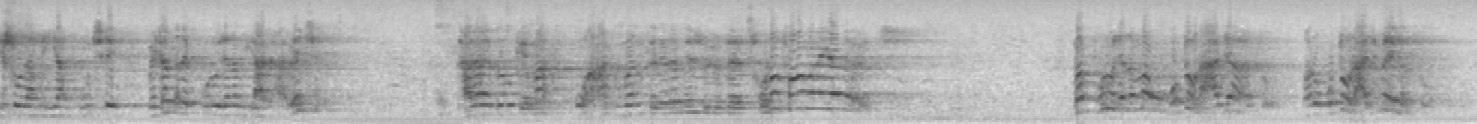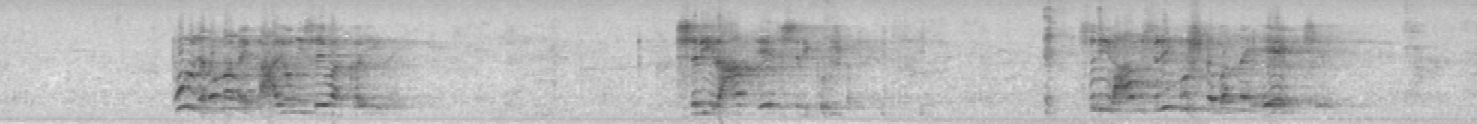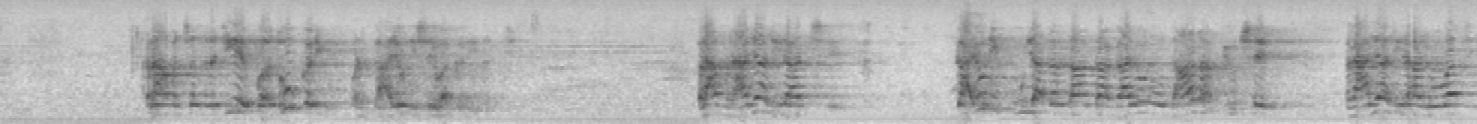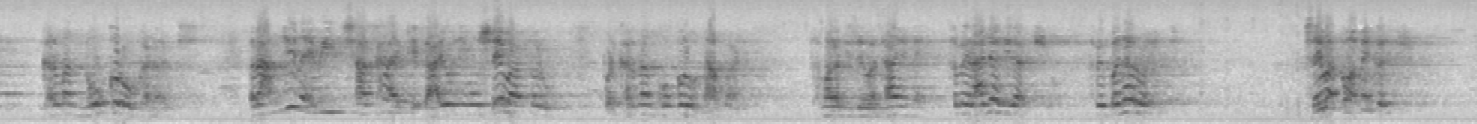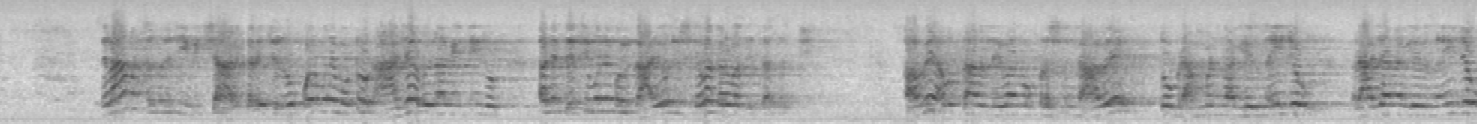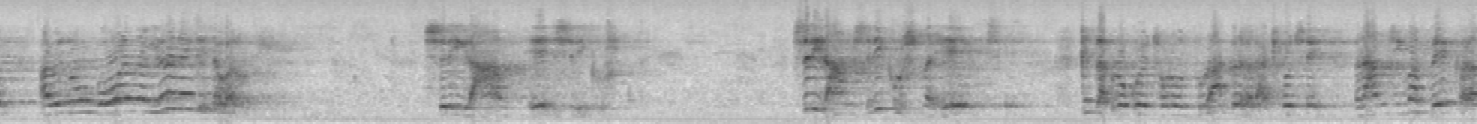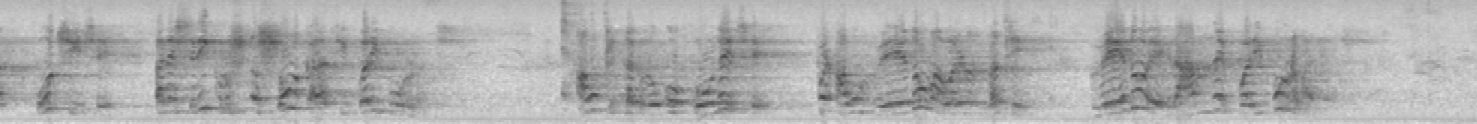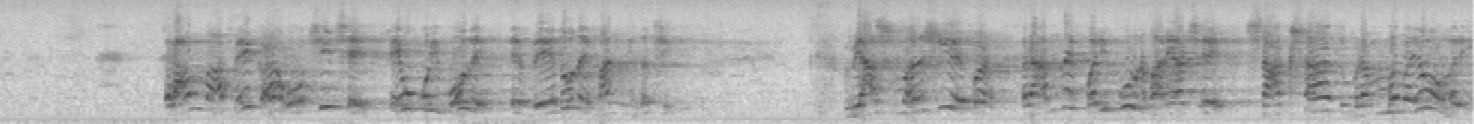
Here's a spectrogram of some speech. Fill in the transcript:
યશોદા મૈયા પૂછે બેટા તને પૂર્વ જન્મ યાદ આવે છે તારા કહ્યું કે માં હું આંખ બંધ કરીને બેસું છું થોડો થોડો મને યાદ આવે છે માં પૂર્વ જન્મમાં હું મોટો રાજા હતો મારો મોટો રાજમહેલ હતો પૂર્વ જન્મમાં મેં ગાયોની સેવા કરી રહી. શ્રી રામ એ જ શ્રી કૃષ્ણ. શ્રી રામ શ્રી કૃષ્ણ બંને એક છે. રામચંદ્રજીએ બધું કર્યું, પણ ગાયોની સેવા કરી નથી. રામ રાજાધિરાજ છે. ગાયોની પૂજા કરતા હતા, ગાયોનું દાન આપ્યું છે. રાજાધિરાજ હોવાથી ઘરમાં નોકરો ઘણા છે. રામજીને એવી ઈચ્છા થાય કે ગાયોની હું સેવા કરું, પણ ઘરના છોકરો ના પાડે. તમારાથી સેવા થાય ને તમે રાજાધિરાજ રાખશો હવે પધારો સેવા તો અમે કરીશું. રામચંદ્રજી વિચાર કરે છે લોકો મને મોટો રાજા બનાવી દીધો અને તેથી મને કોઈ ગાયોની સેવા કરવા દેતા નથી. હવે અવતાર લેવાનો પ્રસંગ આવે તો બ્રાહ્મણ ના ઘેર નહીં જવું રાજા ના ઘેર નહીં જવું. હવે તો હું ગોવાળ ના ઘેર નહીં જવાનું. શ્રી રામ એ શ્રી કૃષ્ણ શ્રી રામ શ્રી કૃષ્ણ એ છે કેટલાક લોકોએ થોડો દુરાગ્રહ રાખ્યો છે. રામજીમાં બે કળા ઓછી છે અને શ્રી કૃષ્ણ સોળ કળાથી પરિપૂર્ણ છે. આવું કેટલાક લોકો બોલે છે, પણ આવું વેદોમાં વર્ણન નથી. વેદો એ રામને પરિપૂર્ણ માને રામમાં બે કળા ઓછી છે એવું વ્યાસ મહર્ષિએ પણ રામને પરિપૂર્ણ માન્યા છે. સાક્ષાત બ્રહ્મમયો હરિ.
